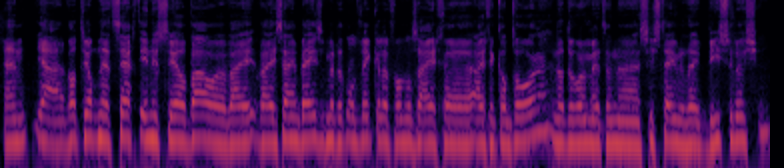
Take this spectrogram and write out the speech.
En ja, wat Job net zegt, industrieel bouwen. Wij, wij zijn bezig met het ontwikkelen van onze eigen, eigen kantoren. En dat doen we met een uh, systeem dat heet B-Solution.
